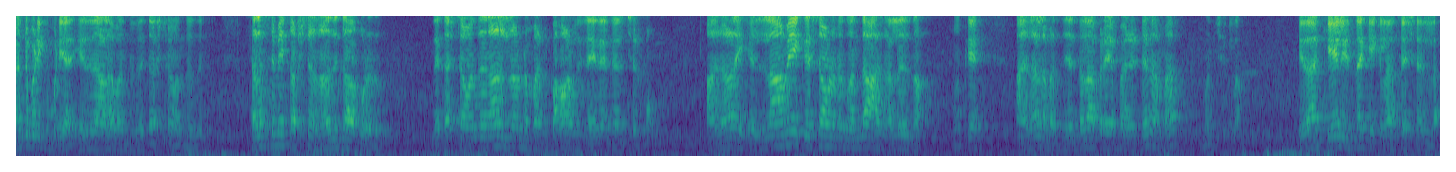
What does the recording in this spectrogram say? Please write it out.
கண்டுபிடிக்க முடியாது. எதனால வந்தது கஷ்டம் வந்ததுன்னு. சில சமயம் கஷ்டம் நல்லதுக்காக கூட இருக்கும். இந்த கஷ்டம் வந்ததுனால இன்னும் நம்ம பகவானுக்கு நிறைய நினைச்சிருப்போம். அதனால எல்லாமே கிருஷ்ணவனுக்கு வந்தால் அது நல்லது தான் ஓகே அதனால நம்ம ஜென்ரலாக ப்ரே பண்ணிட்டு நம்ம முடிச்சுக்கலாம். ஏதாவது கேள்வி இருந்தால் கேட்கலாம் செஷனில்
